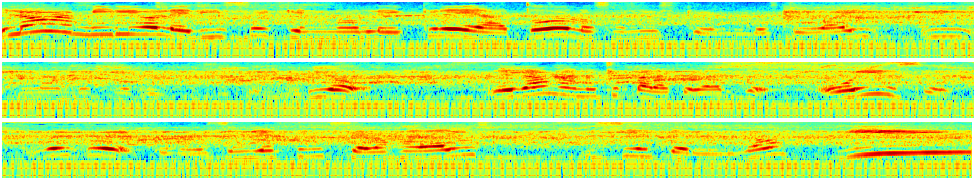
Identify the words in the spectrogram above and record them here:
Y luego Emilio le dice que no le crea todos los años que estuvo ahí y la mujer murió. Le da una noche para quedarse o irse. Luego, como dice Things, se baja la luz y siente el hilo y...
